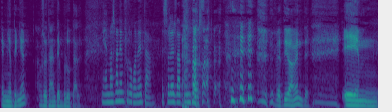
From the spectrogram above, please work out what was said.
en mi opinión, absolutamente brutal. y además van en furgoneta eso les da puntos Efectivamente. Eh,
